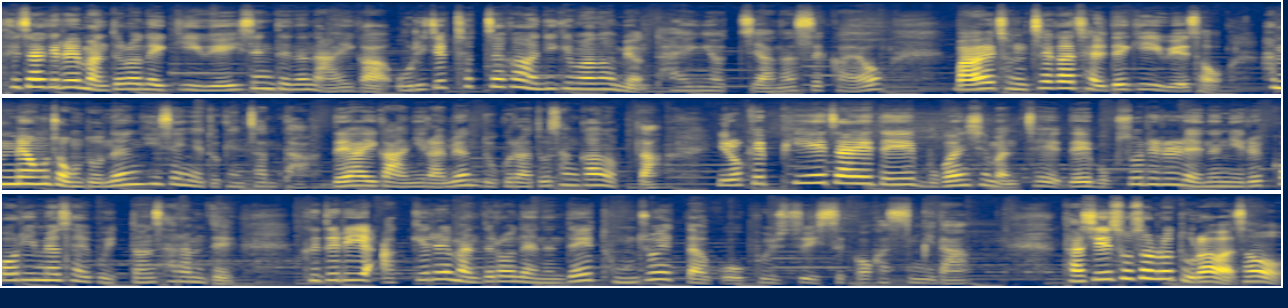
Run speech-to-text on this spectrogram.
태자기를 만들어내기 위해 희생되는 아이가 우리 집 첫째가 아니기만 하면 다행이었지 않았을까요? 마을 전체가 잘 되기 위해서 한 명 정도는 희생해도 괜찮다. 내 아이가 아니라면 누구라도 상관없다. 이렇게 피해자에 대해 무관심한 채 내 목소리를 내는 일을 꺼리며 살고 있던 사람들. 그들이 악기를 만들어내는데 동조했다고 볼 수 있을 것 같습니다. 다시 소설로 돌아와서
